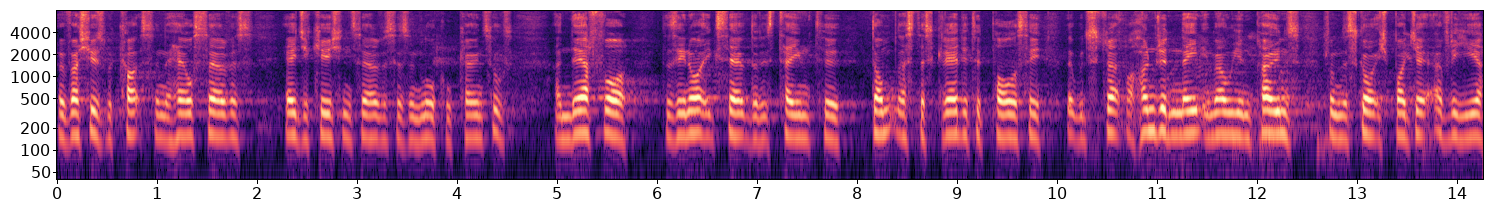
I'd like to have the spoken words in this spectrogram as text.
who have issues with cuts in the health service, education services and local councils? And therefore, does he not accept that it's time to dump this discredited policy that would strip £190 million from the Scottish budget every year?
